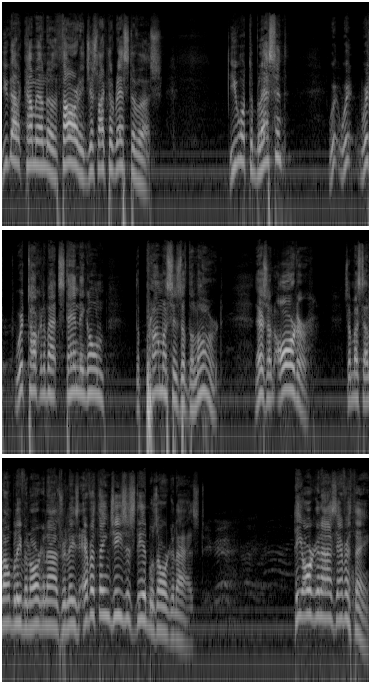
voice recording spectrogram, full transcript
you got to come under authority just like the rest of us. You want the blessing? We're, we're, we're, we're talking about standing on the promises of the Lord. There's an order Somebody said, I don't believe in organized religion. Everything Jesus did was organized. He organized everything.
